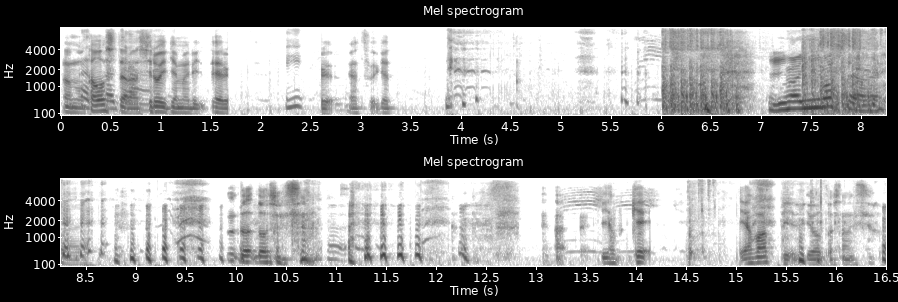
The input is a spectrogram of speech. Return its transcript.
あの倒したら白い煙出るえ？やつゲット。今言いましたよね。どどうしましたあやっけやばって言おうとしたんですよ。は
